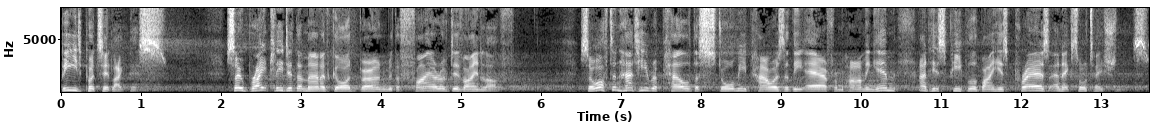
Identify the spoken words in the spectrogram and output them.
Bede puts it like this So brightly did the man of God burn with the fire of divine love. So often had he repelled the stormy powers of the air from harming him and his people by his prayers and exhortations,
